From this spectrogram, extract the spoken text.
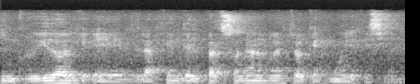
incluido eh, la gente, el personal nuestro que es muy eficiente.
